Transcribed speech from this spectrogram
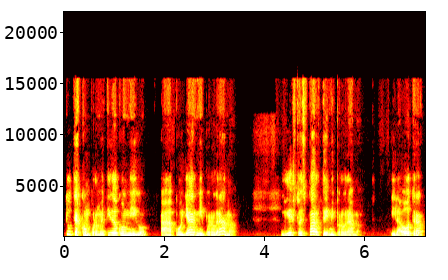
tú te has comprometido conmigo a apoyar mi programa y esto es parte de mi programa. Y la otra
